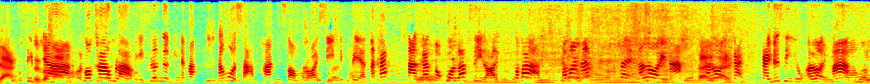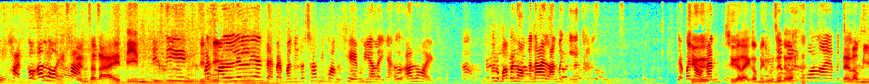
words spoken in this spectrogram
อย่าง สิบ โดยป อ ระมา ย่า ณ ง แล้วก็ข้าวเปล่าอีกเครื่องดื่มอีกนะคะ ทั้งหมด 3,240 เหรียญนะคะหารกันตกคนละ 400กว่าบาทประมาณนั้นแต่อร่อยนะ ใช่ อร่อย ใช่ ไก่ไ ก่นึ่งซีอิ๊วอร่อยมาก หมูผัดก็อร่อยค่ะเป็นสไตล์จีน จริงจริๆงๆมันมันเลี่ยนๆแต่แบบมันมีรสชาติมีความเค็มมีอะไรอย่างเงี้ยเอออร่อยสรุปว่าไปลองกันได้ร้านเมื่อกี้เดี๋ยวไปชื่ต่ออกันชื่ออะไรก็ไม่รู้ชื่นะอแต่ไม่ว่ารู้ว่าอะไรอะเป็นแต่เรามี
